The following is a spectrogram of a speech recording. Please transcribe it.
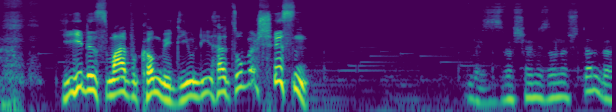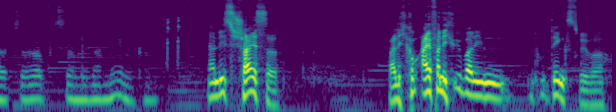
Jedes Mal bekommen wir die und die ist halt so beschissen. Das ist wahrscheinlich so eine Standard-Option, die man nehmen kann. Ja, und die ist scheiße. Weil ich komme einfach nicht über den Dings drüber.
